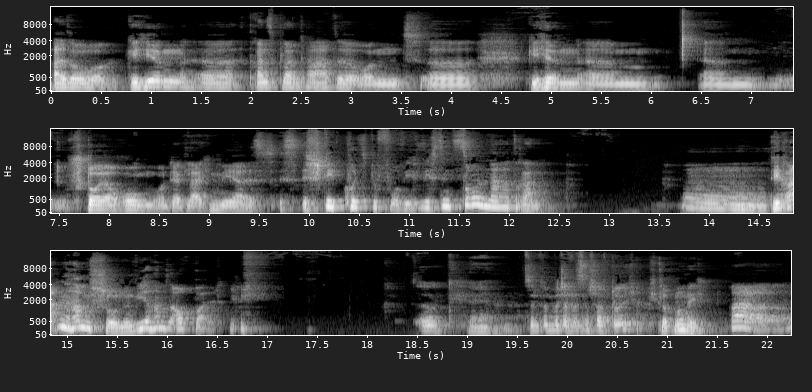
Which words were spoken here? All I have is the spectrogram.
Also Gehirntransplantate äh, und äh, Gehirnsteuerung ähm, ähm, und dergleichen mehr. Es, es, es steht kurz bevor. Wir, wir sind so nah dran. Die Ratten haben es schon und wir haben es auch bald. Okay. Sind wir mit der Wissenschaft durch? Ich glaube noch nicht. Ah.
